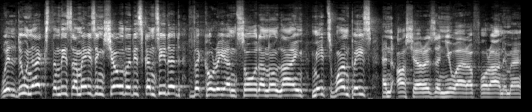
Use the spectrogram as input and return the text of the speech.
will do next in this amazing show that is considered the Korean Sword Art Online meets One Piece and ushers a new era for anime.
